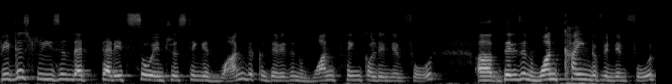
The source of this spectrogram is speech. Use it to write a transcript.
biggest reason that, that it's so interesting is one, because there isn't one thing called Indian food. Uh, there isn't one kind of Indian food,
